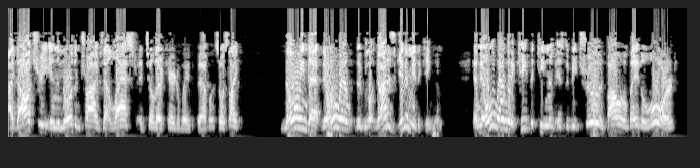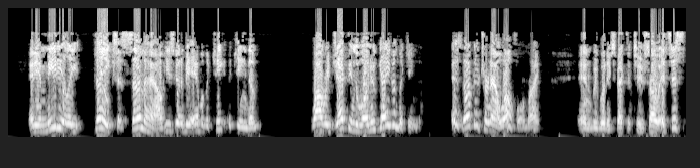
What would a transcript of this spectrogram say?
idolatry in the northern tribes that lasts until they're carried away to Babylon. So it's like knowing that the only way I'm, the, God has given me the kingdom, and the only way I'm going to keep the kingdom is to be true and follow and obey the Lord. And he immediately thinks that somehow he's going to be able to keep the kingdom while rejecting the one who gave him the kingdom. It's not going to turn out well for him, right? and we wouldn't expect it to. So it's just,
